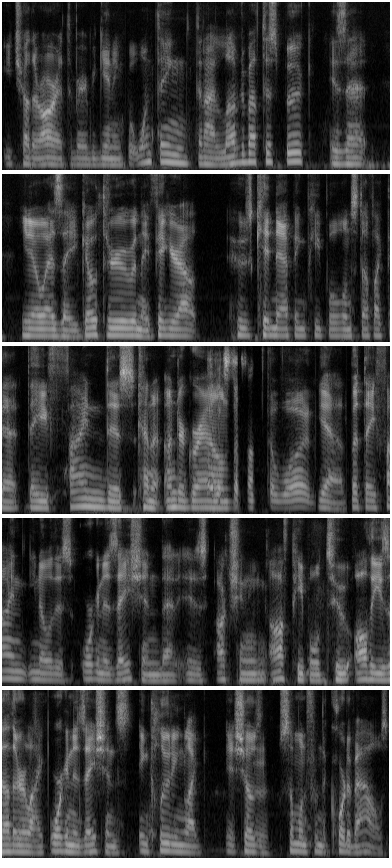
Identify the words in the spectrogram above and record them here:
each other are at the very beginning. But one thing that I loved about this book is that you know as they go through and they figure out who's kidnapping people and stuff like that, they find this kind of underground The wood. yeah, but they find, you know, this organization that is auctioning off people to all these other like organizations, including like it shows someone from the Court of Owls.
